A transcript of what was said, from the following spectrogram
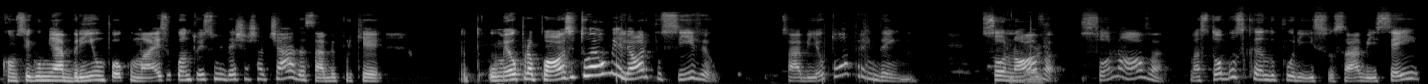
consigo me abrir um pouco mais, o quanto isso me deixa chateada, sabe? Porque o meu propósito é o melhor possível, sabe? Eu tô aprendendo. Sou nova? Sou nova, mas estou buscando por isso, sabe? E sei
